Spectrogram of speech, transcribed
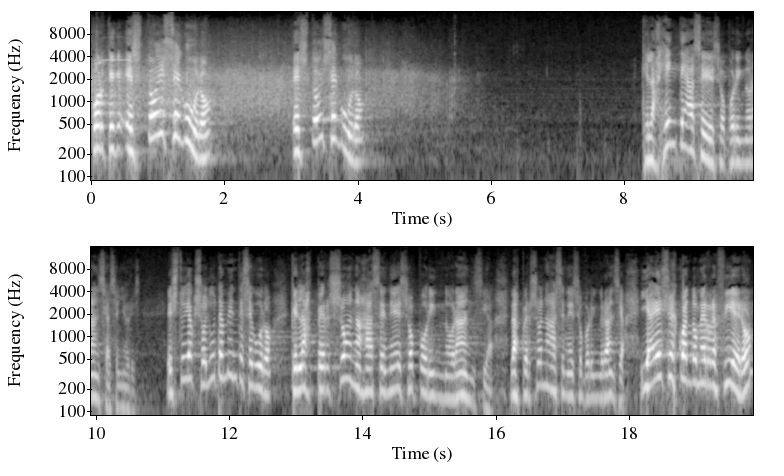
Porque estoy seguro, estoy seguro que la gente hace eso por ignorancia, señores. Estoy absolutamente seguro que las personas hacen eso por ignorancia. Las personas hacen eso por ignorancia. Y a eso es cuando me refiero,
